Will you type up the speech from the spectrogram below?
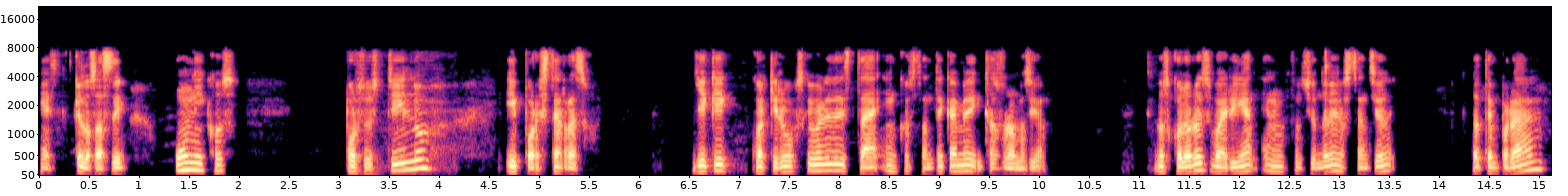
que los hace únicos por su estilo y por esta razón, ya que cualquier bosque verde está en constante cambio y transformación. Los colores varían en función de la estación, la temporada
